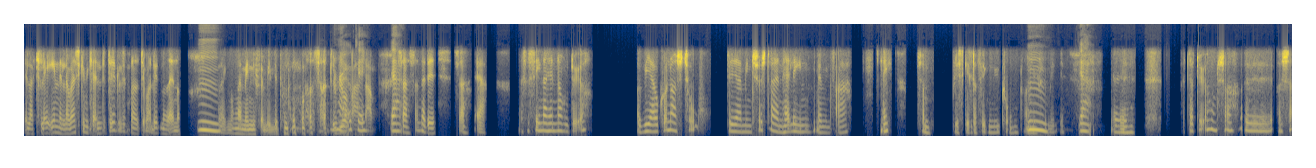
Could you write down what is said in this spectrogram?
eller klan, eller hvad skal vi kalde det? Det, er lidt noget, det var lidt noget andet. Mm. Det var ikke nogen almindelig familie på nogen måde, så det, vi Nej, var okay. bare sammen. Ja. Så sådan er det. Så ja. Og så senere hen, når hun dør. Og vi er jo kun os to. Det er min søster og en halv en med min far. Ikke? Som blev skilt og fik en ny kone og en Mm. ny familie. Ja. Øh, der dør hun så. Øh, og så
